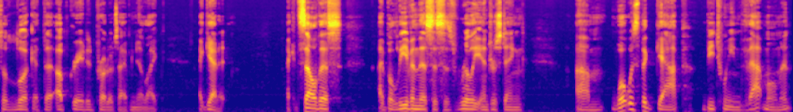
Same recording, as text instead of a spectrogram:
to look at the upgraded prototype and you're like I get it. I can sell this. I believe in this. This is really interesting. Um, what was the gap between that moment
